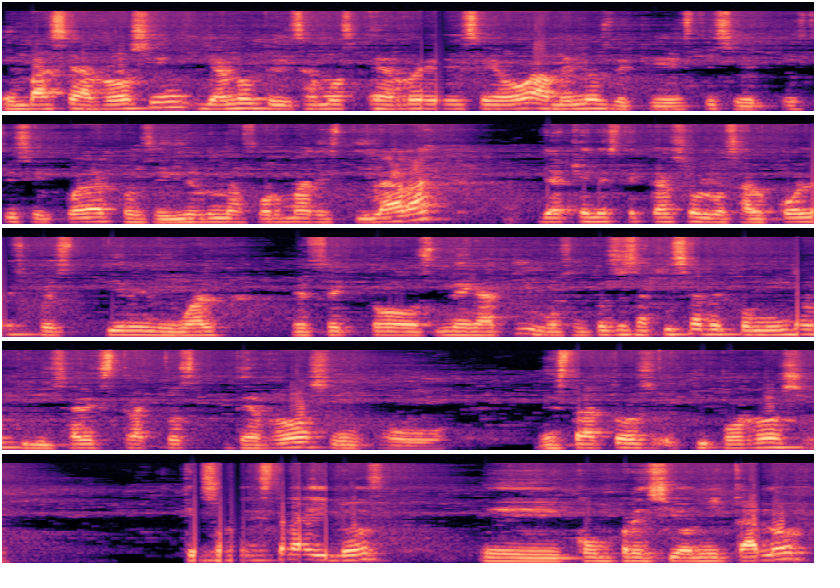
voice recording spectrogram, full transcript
en base a rosin, ya no utilizamos RSO a menos de que este se, este se pueda conseguir de una forma destilada, ya que en este caso los alcoholes pues tienen igual efectos negativos. Entonces aquí se recomienda utilizar extractos de rosin o extractos tipo rosin, que son extraídos eh, con presión y calor.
